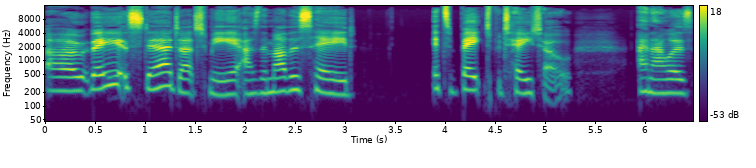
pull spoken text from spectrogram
Uh, they stared at me as the mother said, It's baked potato. And I was,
